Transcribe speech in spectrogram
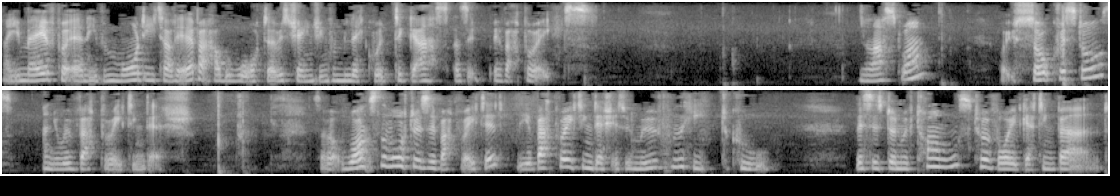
Now you may have put in even more detail here about how the water is changing from liquid to gas as it evaporates. The last one, got your salt crystals and your evaporating dish. So once the water is evaporated, the evaporating dish is removed from the heat to cool. This is done with tongs to avoid getting burned.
